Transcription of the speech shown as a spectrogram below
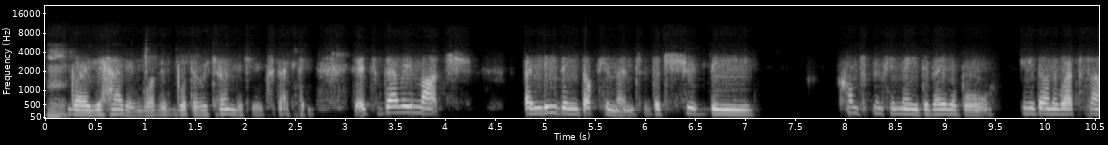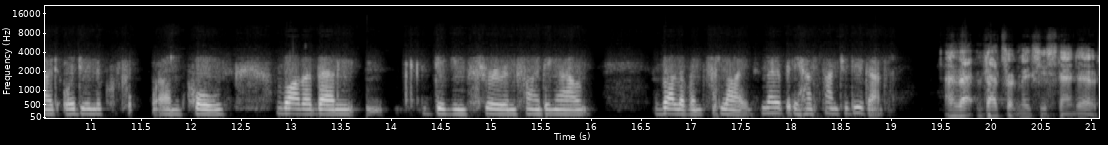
Hmm. Where are you heading? What is what the return that you're expecting? So it's very much a leading document that should be constantly made available either on the website or during the um, calls, rather than digging through and finding out relevant slides. Nobody has time to do that. And that that's what makes you stand out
